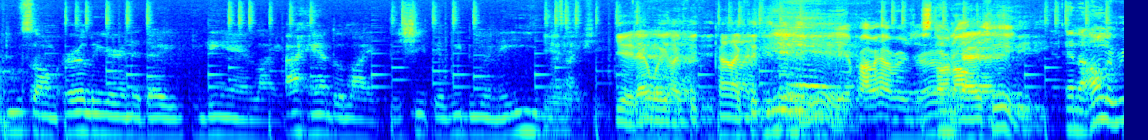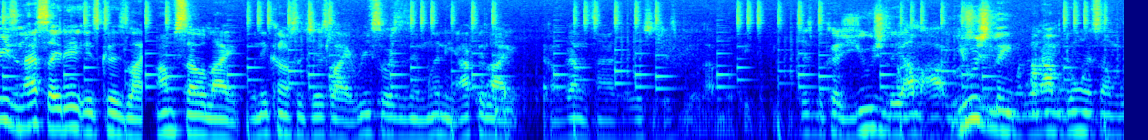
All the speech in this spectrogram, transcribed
you do something earlier in the day, and then like I handle like the shit that we do in the evening Yeah. type shit. Yeah, that way like kind of like 50 Yeah. yeah. Yeah, probably have her just start off. How it should be. And the only reason I say that is because like I'm so like when it comes to just like resources and money, I feel like, like on Valentine's Day it should just be a lot more people. people. Just because usually I'm out, usually when I'm doing something,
